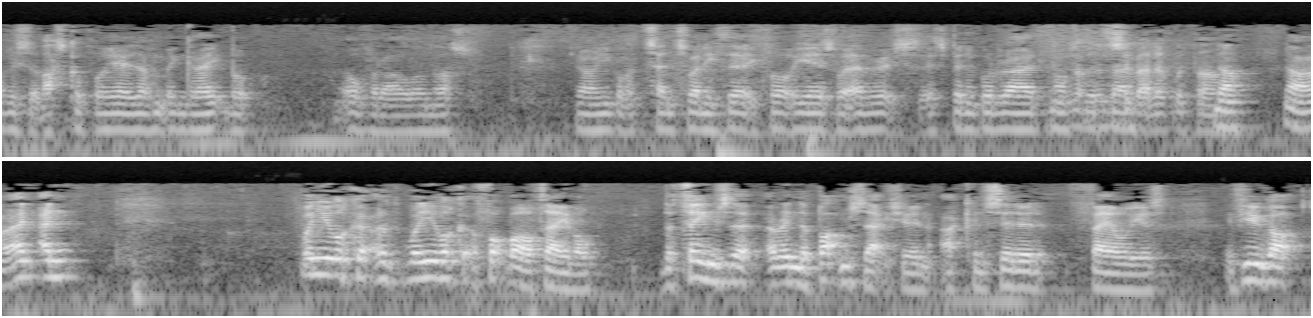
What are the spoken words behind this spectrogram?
obviously the last couple of years haven't been great, but overall, on last, you know, you go for 10, 20, 30, 40 years, whatever, it's it's been a good ride most Not of the time. bad upward bar. No, no, and, and when you look at a, when you look at a football table, the teams that are in the bottom section are considered failures. If you've got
